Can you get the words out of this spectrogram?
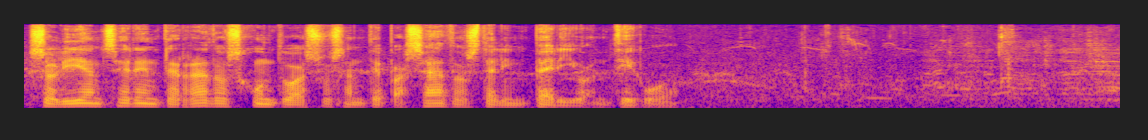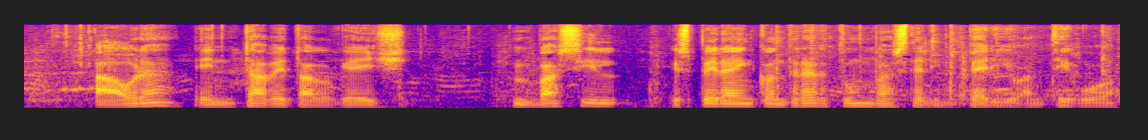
solían ser enterrados junto a sus antepasados del imperio antiguo. Ahora, en Tabet al-Geish, Basil espera encontrar tumbas del imperio antiguo.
